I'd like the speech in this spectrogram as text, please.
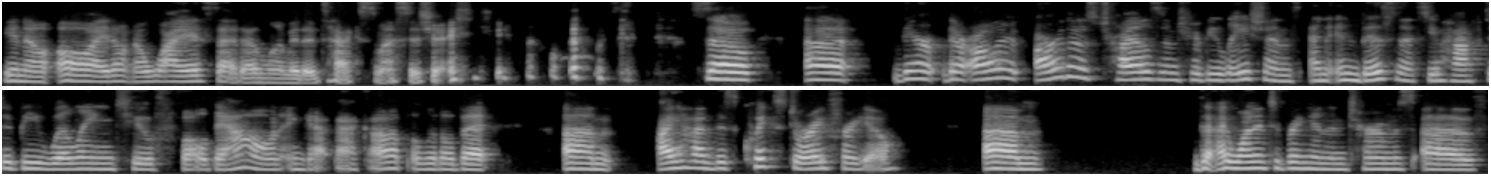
you know oh i don't know why i said unlimited text messaging. So uh there there are are those trials and tribulations. And in business you have to be willing to fall down and get back up a little bit. Um, i have this quick story for you um, that i wanted to bring in in terms of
